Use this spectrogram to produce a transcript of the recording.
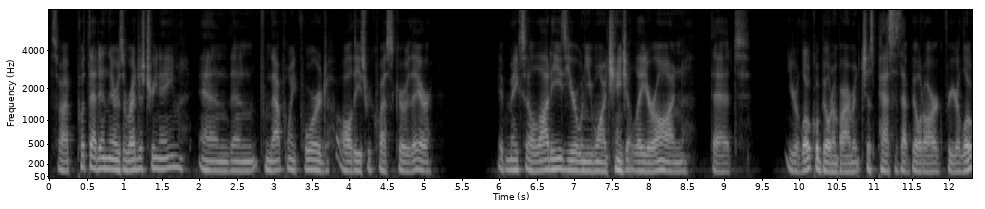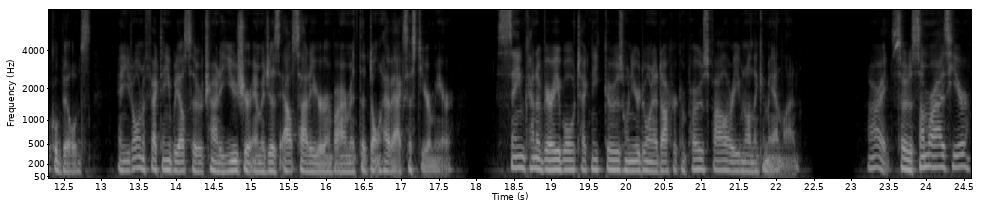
So I put that in there as a registry name, and then from that point forward, all these requests go there. It makes it a lot easier when you want to change it later on that your local build environment just passes that build arg for your local builds, and you don't affect anybody else that are trying to use your images outside of your environment that don't have access to your mirror. Same kind of variable technique goes when you're doing a Docker Compose file or even on the command line. All right, so to summarize here,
